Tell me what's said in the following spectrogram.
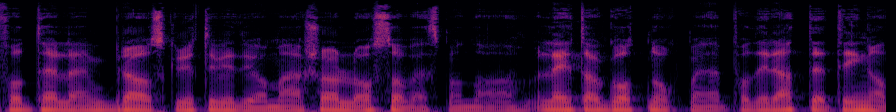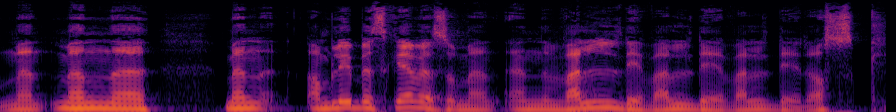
få til en bra skrytevideo av meg sjøl også, hvis man har leita godt nok med, på de rette tingene. Men, men, eh, men han blir beskrevet som en, en, veldig, veldig, veldig rask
